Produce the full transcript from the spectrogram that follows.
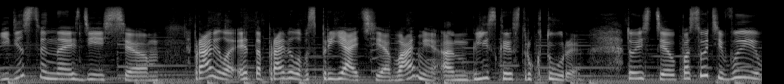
единственное здесь эм, правило — это правило восприятия вами английской структуры. То есть, э, по сути, вы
